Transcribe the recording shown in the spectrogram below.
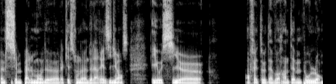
même si j'aime pas le mot, de la question de, la résilience, et aussi, euh, en fait, d'avoir un tempo lent.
